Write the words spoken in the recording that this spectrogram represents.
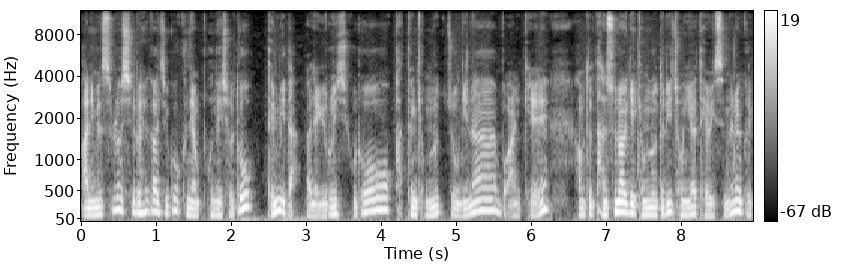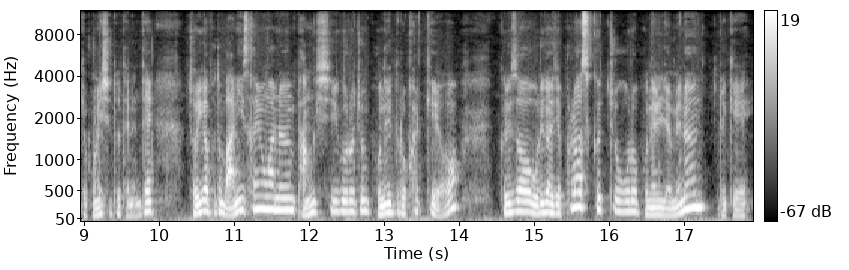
아니면 슬러시로 해가지고 그냥 보내셔도 됩니다. 만약 이런 식으로 같은 경로 쪽이나 뭐 이렇게 아무튼 단순하게 경로들이 정의가 되어 있으면 그렇게 보내셔도 되는데 저희가 보통 많이 사용하는 방식으로 좀 보내도록 할게요. 그래서 우리가 이제 플라스크 쪽으로 보내려면은 이렇게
